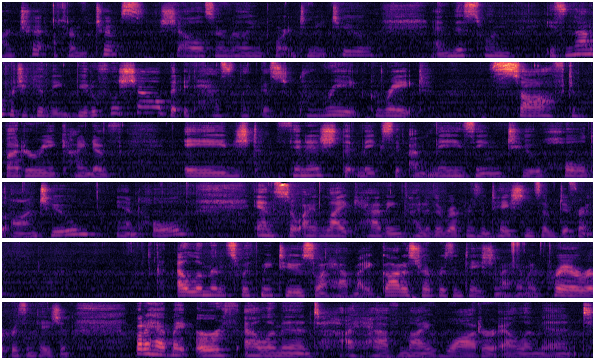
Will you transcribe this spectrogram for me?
our trip from trips. Shells are really important to me too. And this one is not a particularly beautiful shell, but it has like this great, great soft, buttery kind of aged finish that makes it amazing to hold onto and hold. And so I like having kind of the representations of different elements with me too. So I have my goddess representation, I have my prayer representation, but I have my earth element, I have my water element,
